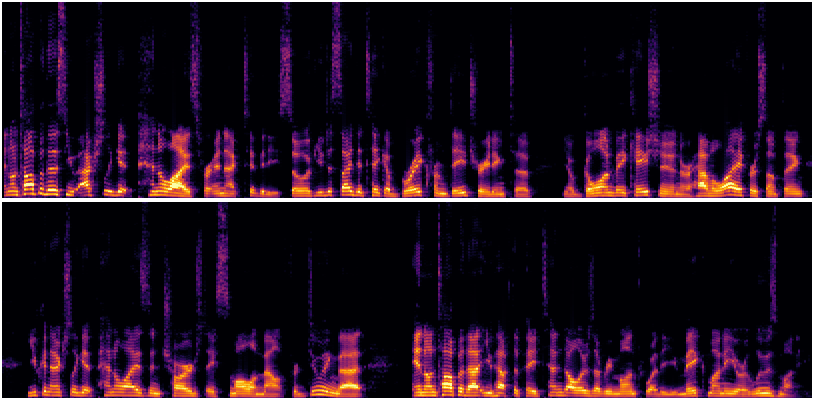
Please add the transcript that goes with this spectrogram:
And on top of this, you actually get penalized for inactivity. So if you decide to take a break from day trading to you know, go on vacation or have a life or something, you can actually get penalized and charged a small amount for doing that. And on top of that, you have to pay $10 every month whether you make money or lose money.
